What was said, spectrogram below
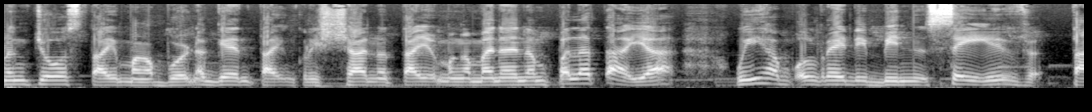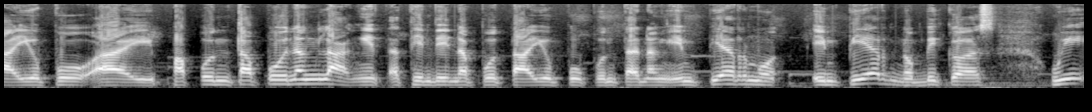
ng Diyos, tayong mga born again, tayong Kristiyano, tayong mga mananampalataya, we have already been saved. Tayo po ay papunta po ng langit at hindi na po tayo pupunta ng impyerno, impyerno because we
